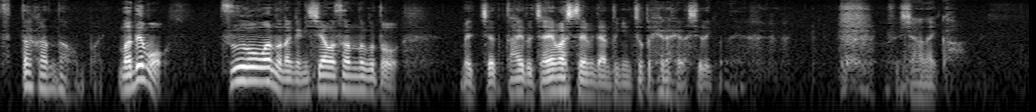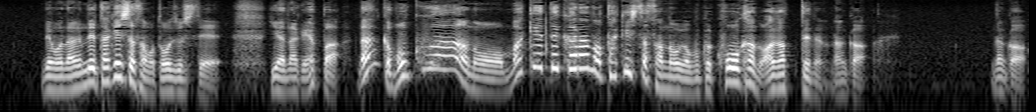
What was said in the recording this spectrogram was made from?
絶対あかんな、ほんまに。まあでも、2on1 のなんか西山さんのこと、めっちゃ態度ちゃいましたよみたいな時にちょっとヘラヘラしてたけどね。しゃあないか。でもなんで竹下さんも登場して、いやなんかやっぱ、なんか僕はあの、負けてからの竹下さんの方が僕は好感度上がってんだよ。なんか、なんか、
